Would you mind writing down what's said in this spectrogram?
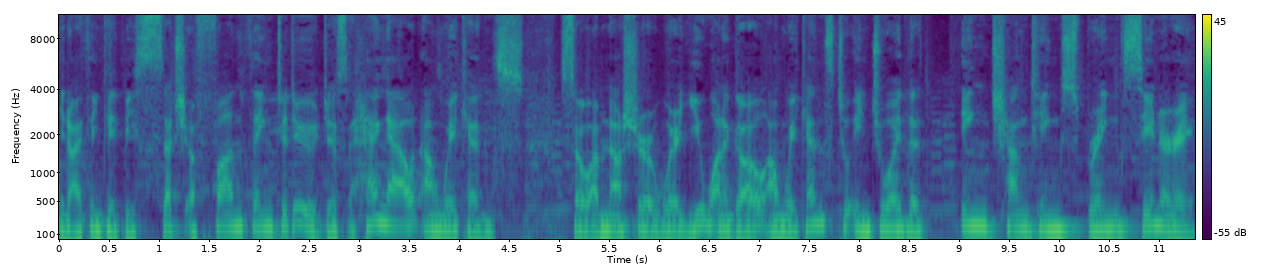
You know, I think it'd be such a fun thing to do, just hang out on weekends. So I'm not sure where you want to go on weekends to enjoy the enchanting spring scenery。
